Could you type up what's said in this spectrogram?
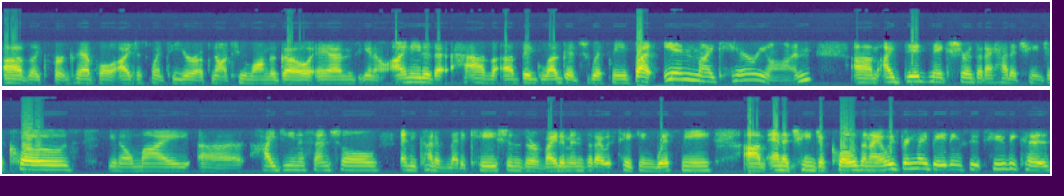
Uh, like, for example, I just went to Europe not too long ago and, you know, I needed to have a big luggage with me. But in my carry on, um, I did make sure that I had a change of clothes, you know, my uh, hygiene essentials, any kind of medications or vitamins that I was taking with me, um, and a change of clothes. And I always bring my bathing suit too because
